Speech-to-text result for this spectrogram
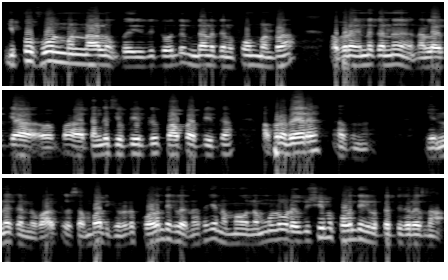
இப்போ ஃபோன் பண்ணாலும் இப்போ இதுக்கு வந்து முந்தானத்தை ஃபோன் பண்ணுறான் அப்புறம் என்ன கண்ணு? நல்லா இருக்கியா? பா- தங்கச்சி எப்படி இருக்கு? பாப்பா எப்படி இருக்கா? அப்புறம் வேற? அப்படின்னு. என்ன கண்ணு? வாழ்க்கையில சம்பாதிக்கிறோட குழந்தைகளை நிறைய நம்ம நம்மளோட விஷயமே குழந்தைகளை பெற்றுக்கிறது தான்.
